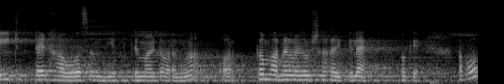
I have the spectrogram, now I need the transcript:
എയ്റ്റ് ടു ടെൻ ഹവേഴ്സ് എന്ത് ചെയ്യുക കൃത്യമായിട്ട് ഉറങ്ങുക. ഉറക്കം പറഞ്ഞാൽ ഭയങ്കര ഉഷാറായിരിക്കും അല്ലേ? ഓക്കെ അപ്പോൾ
